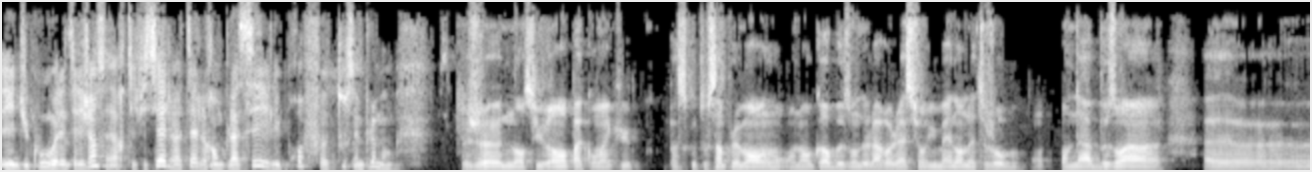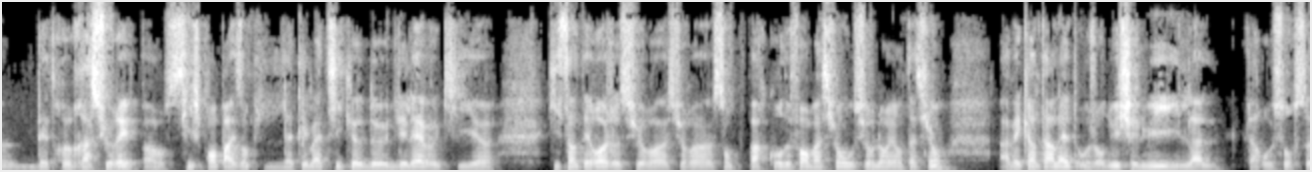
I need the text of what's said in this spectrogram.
et du coup, l'intelligence artificielle va-t-elle remplacer les profs tout simplement? Je n'en suis vraiment pas convaincu. parce que tout simplement, on, a encore besoin de la relation humaine. On a toujours, on a besoin euh, d'être rassuré. Alors, si je prends par exemple la thématique de, l'élève qui euh, qui s'interroge sur sur son parcours de formation ou sur l'orientation, avec Internet, aujourd'hui chez lui, il a la ressource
